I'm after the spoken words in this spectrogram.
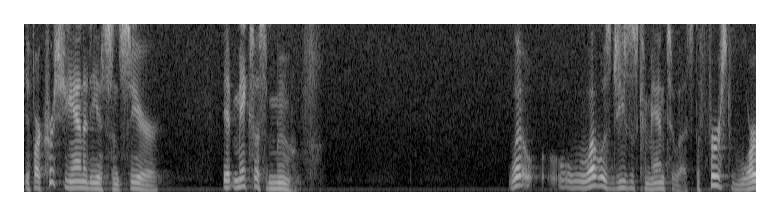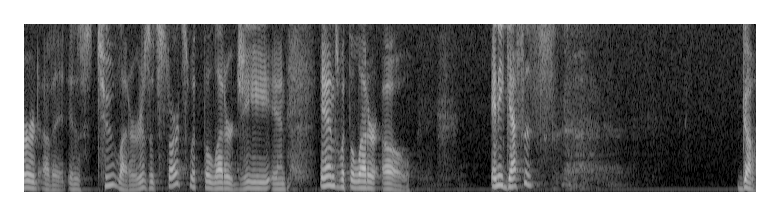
If our Christianity is sincere, it makes us move. What, what was Jesus' command to us? The first word of it is two letters. It starts with the letter G and ends with the letter O. Any guesses? go.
